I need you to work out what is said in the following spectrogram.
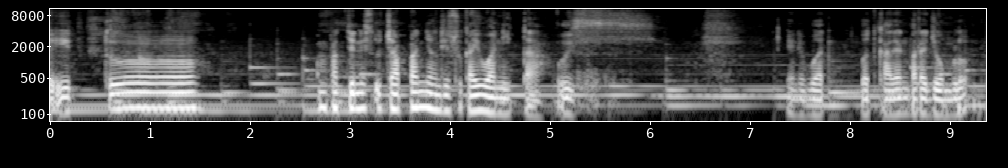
Yaitu empat jenis ucapan yang disukai wanita. Wih. Ini buat buat kalian para jomblo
